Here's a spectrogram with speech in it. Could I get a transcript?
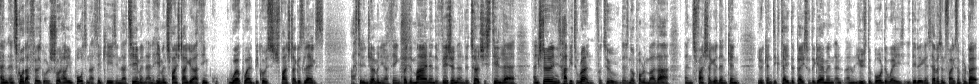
and, and scored that first goal showed how important I think he is in that team. And, and him and Schweinsteiger, I think, work well because Schweinsteiger's legs are still in Germany, I think, but the mind and the vision and the touch is still there. And Schneiderlin is happy to run for two. There's no problem about that. And Schweinsteiger then can, you know, can dictate the pace of the game and, and, and use the ball the way he did it against Everton, for example. But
